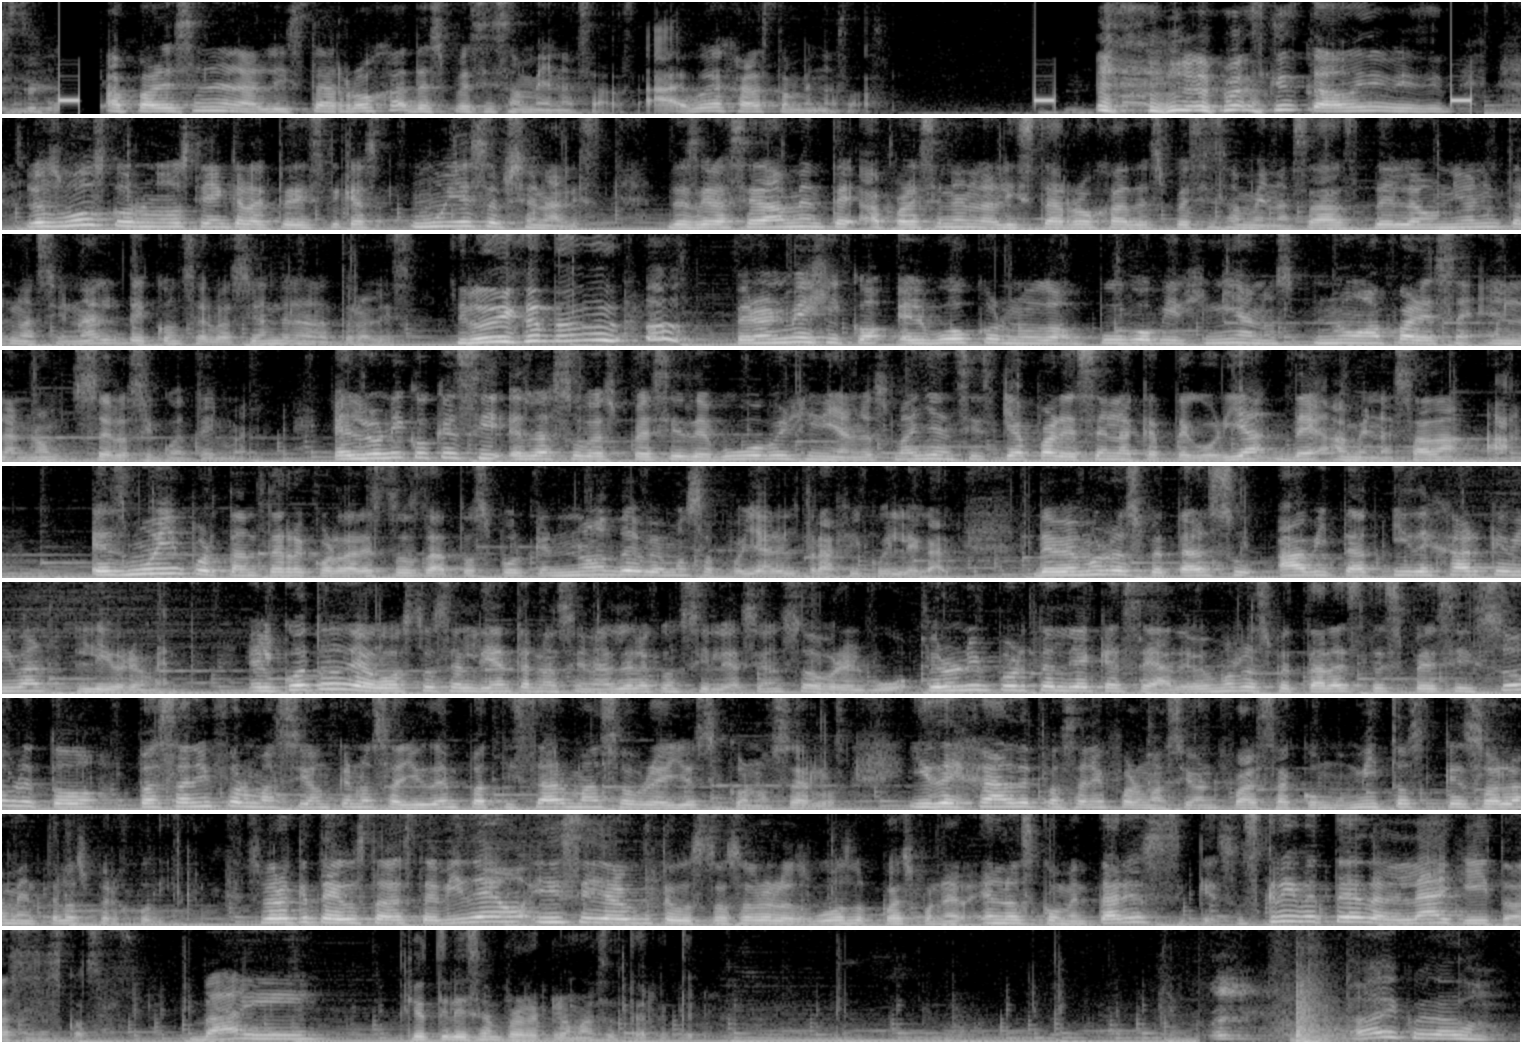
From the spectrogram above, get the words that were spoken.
Aparecen en la lista roja de especies amenazadas. Ay, voy a dejar hasta amenazadas. es que está muy difícil. Los búhos cornudos tienen características muy excepcionales. Desgraciadamente aparecen en la lista roja de especies amenazadas de la Unión Internacional de Conservación de la Naturaleza. Si lo dije Pero en México, el búho cornudo Bubo virginianus no aparece en la NOM 059. El único que sí es la subespecie de Bubo virginianus mayensis que aparece en la categoría de amenazada A. Es muy importante recordar estos datos porque no debemos apoyar el tráfico ilegal. Debemos respetar su hábitat y dejar que vivan libremente. El 4 de agosto es el Día Internacional de la Conciliación sobre el Búho, pero no importa el día que sea, debemos respetar a esta especie y sobre todo pasar información que nos ayude a empatizar más sobre ellos y conocerlos, y dejar de pasar información falsa como mitos que solamente los perjudican. Espero que te haya gustado este video y si hay algo que te gustó sobre los búhos lo puedes poner en los comentarios, así que suscríbete, dale like y todas esas cosas. Bye. ¿Qué utilizan para reclamar su territorio? Ay, cuidado.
